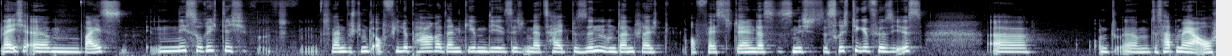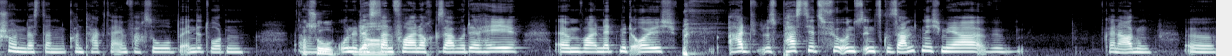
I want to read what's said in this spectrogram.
Na, ich ähm, weiß nicht so richtig, es werden bestimmt auch viele Paare dann geben, die sich in der Zeit besinnen und dann vielleicht auch feststellen, dass es nicht das Richtige für sie ist. Äh, und ähm, das hatten wir ja auch schon, dass dann Kontakte einfach so beendet wurden. Ach so, ähm, ohne ja. dass dann vorher noch gesagt wurde, hey, ähm, war nett mit euch. Hat, das passt jetzt für uns insgesamt nicht mehr. Keine Ahnung. Äh,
